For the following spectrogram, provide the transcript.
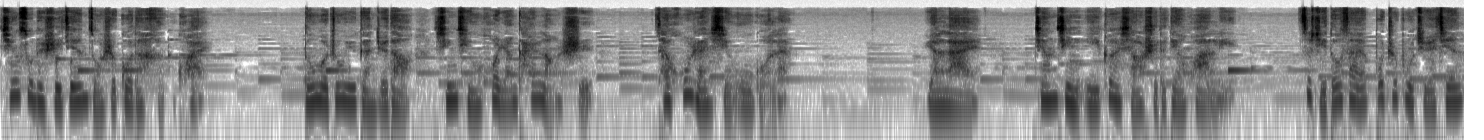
倾诉的时间总是过得很快，等我终于感觉到心情豁然开朗时，才忽然醒悟过来。原来，将近一个小时的电话里，自己都在不知不觉间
